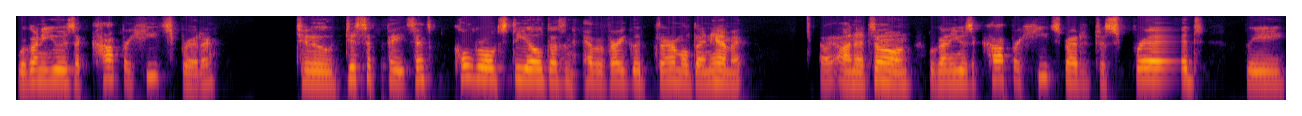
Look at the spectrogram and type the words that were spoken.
We're going to use a copper heat spreader to dissipate, since cold rolled steel doesn't have a very good thermal dynamic uh, on its own, we're going to use a copper heat spreader to spread the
